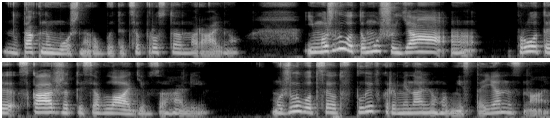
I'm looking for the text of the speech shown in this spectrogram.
ну, так не можна робити. Це просто аморально. І можливо, тому що я е, проти скаржитися владі взагалі. Можливо, це от вплив кримінального міста, я не знаю.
